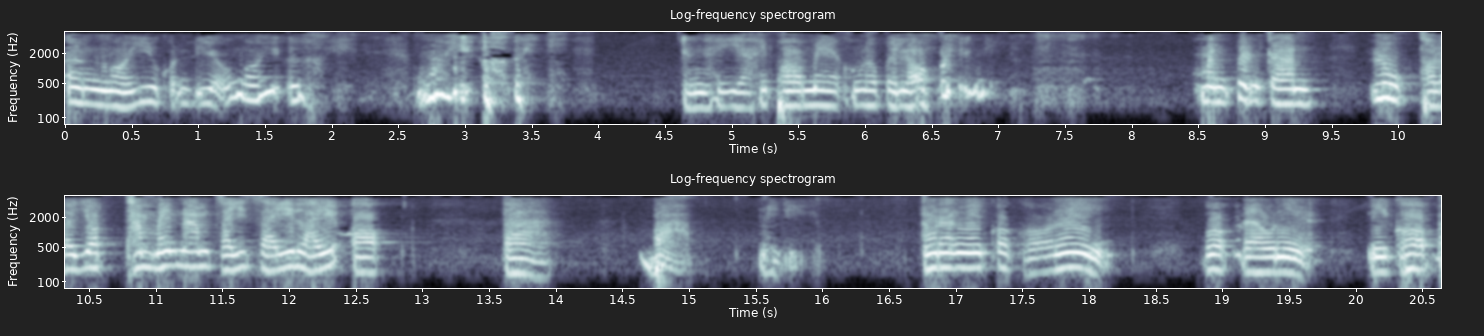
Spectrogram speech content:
นั่งงอยอยู่คนเดียวงอยเอ้ยงอยเอ้ยยังไงอยาให้พ่อแม่ของเราไปร้องเพลงนี้มันเป็นการลูกทรยศทำให้น้ำใสๆไหลออกตาบาปไม่ดีอะไรไงก็ขอให้พวกเราเนี่ย มีข้อป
